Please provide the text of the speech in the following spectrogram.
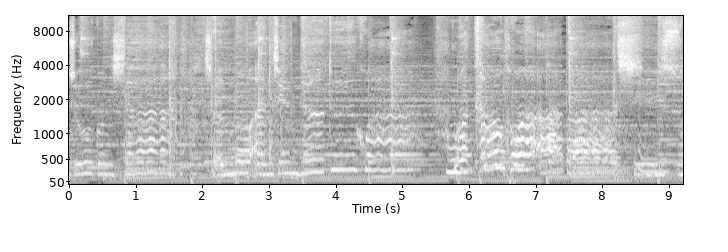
烛光下，沉默安静的对话，我桃花阿爸是山。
